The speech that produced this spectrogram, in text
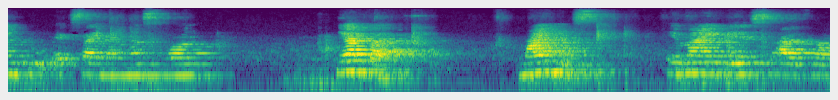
into xi minus 1 hereby minus mi dash alpha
